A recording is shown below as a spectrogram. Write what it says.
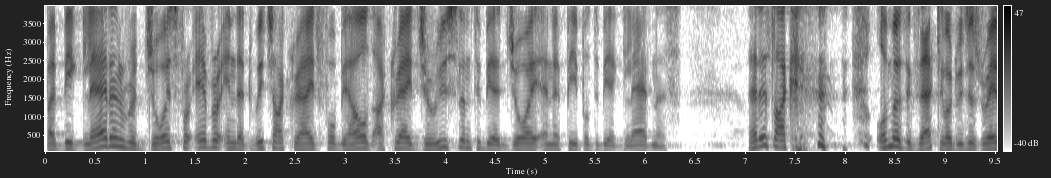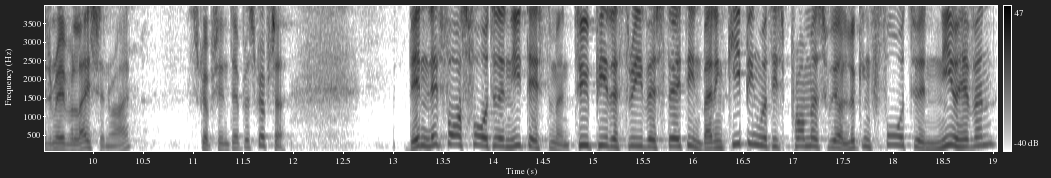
but be glad and rejoice forever in that which I create. For behold, I create Jerusalem to be a joy and a people to be a gladness. That is like almost exactly what we just read in Revelation, right? Scripture interprets Scripture. Then let's fast forward to the New Testament, 2 Peter 3, verse 13. But in keeping with his promise, we are looking forward to a new heaven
